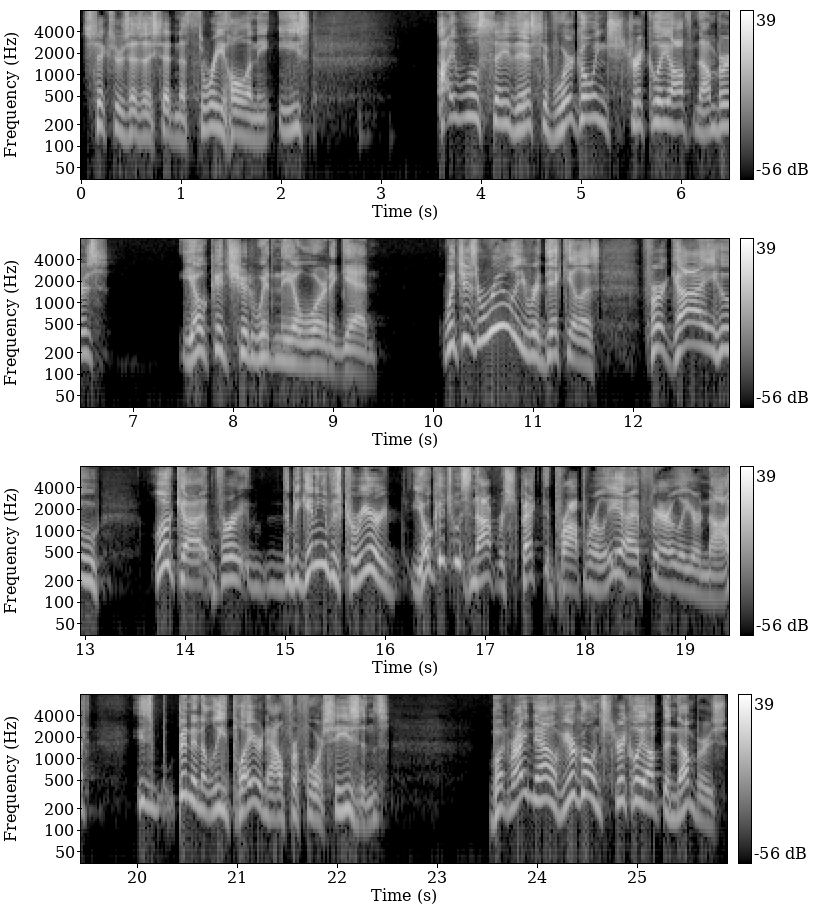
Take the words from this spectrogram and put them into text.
Sixers, as I said, in the three hole in the East. I will say this if we're going strictly off numbers, Jokic should win the award again, which is really ridiculous for a guy who, look, uh, for the beginning of his career, Jokic was not respected properly, uh, fairly or not. He's been an elite player now for four seasons. But right now, if you're going strictly off the numbers,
